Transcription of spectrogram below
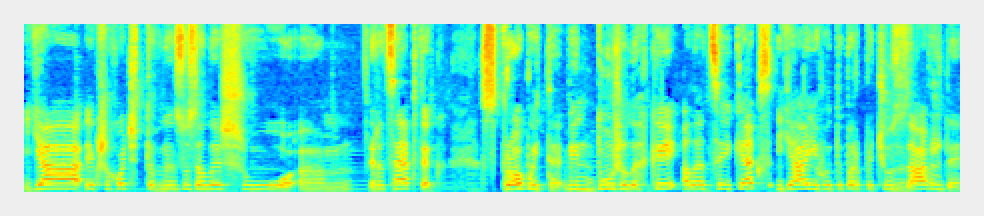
Я, якщо хочете, внизу залишу ем, рецептик. Спробуйте, він дуже легкий, але цей кекс я його тепер печу завжди.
